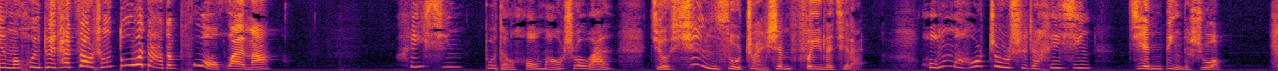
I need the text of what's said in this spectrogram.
你们会对它造成多大的破坏吗？”黑星不等红毛说完，就迅速转身飞了起来。红毛注视着黑星，坚定地说：“哼。”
